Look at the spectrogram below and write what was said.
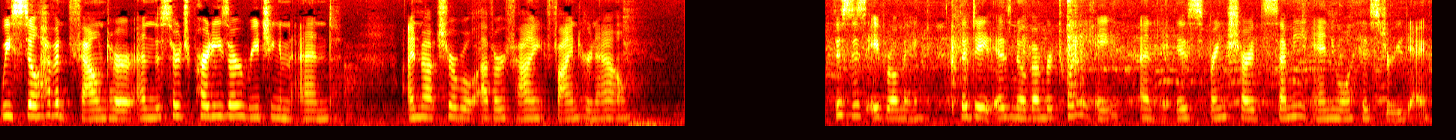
We still haven't found her, and the search parties are reaching an end. I'm not sure we'll ever fi- find her now. This is April May. The date is November 28th, and it is Springshard's semi annual History Day.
